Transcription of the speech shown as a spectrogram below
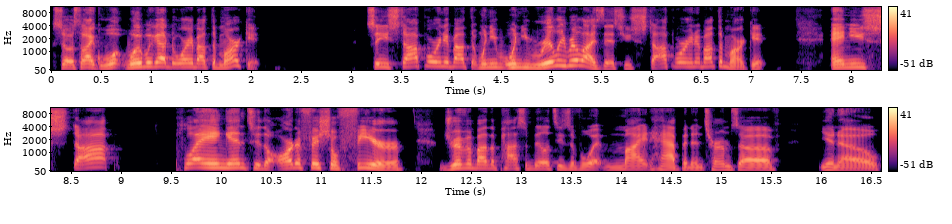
so it's like, what, what we got to worry about the market? So you stop worrying about that when you when you really realize this, you stop worrying about the market and you stop playing into the artificial fear driven by the possibilities of what might happen in terms of, you know,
